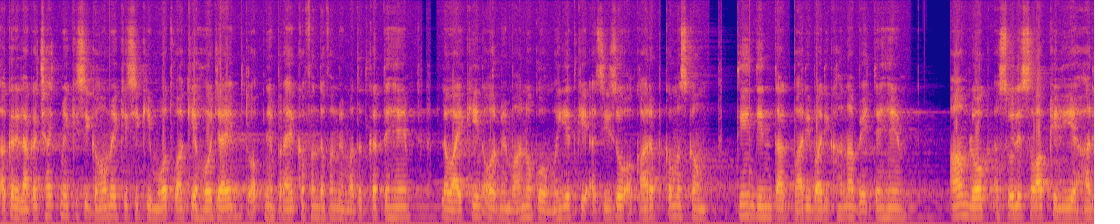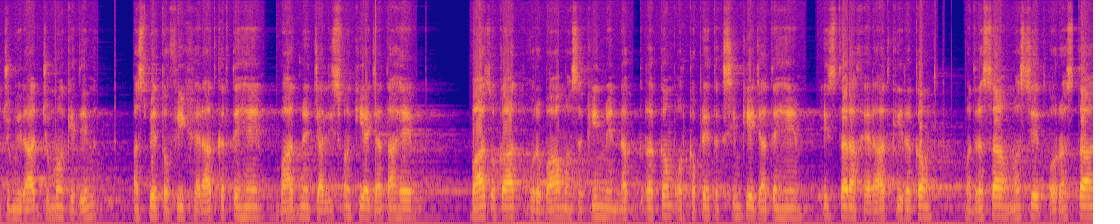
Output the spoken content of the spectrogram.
اگر علاقہ چھچ میں کسی گاؤں میں کسی کی موت واقع ہو جائے تو اپنے برائے کفن دفن میں مدد کرتے ہیں۔ لوائقین اور مہمانوں کو میت کے عزیز و اقارب کم از کم تین دن تک باری باری کھانا بیچتے ہیں۔ عام لوگ اصول ثواب کے لیے ہر جمعرات جمعہ کے دن حسب توفیق خیرات کرتے ہیں۔ بعد میں چالیسواں کیا جاتا ہے۔ بعض اوقات غربا مساکین میں نقد، رقم اور کپڑے تقسیم کیے جاتے ہیں۔ اس طرح خیرات کی رقم مدرسہ، مسجد اور رستہ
